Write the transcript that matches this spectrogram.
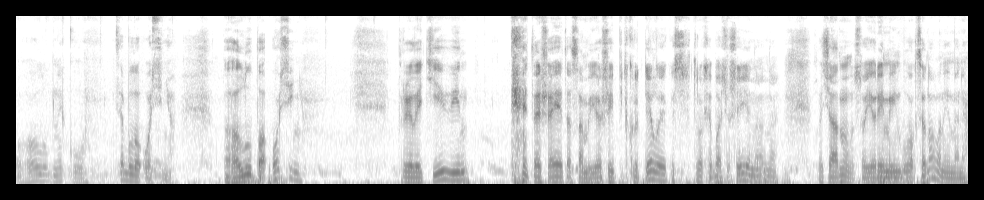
у голубнику. Це було осінню. Глупа осінь. Прилетів він. Та шея та саме, його ще й підкрутило якось, трохи бачу шиє на, на. Хоча ну, в своє время він був вакцинований в мене.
